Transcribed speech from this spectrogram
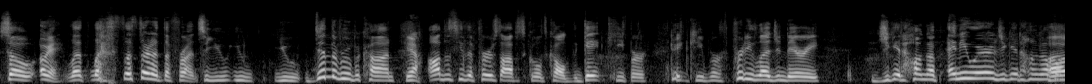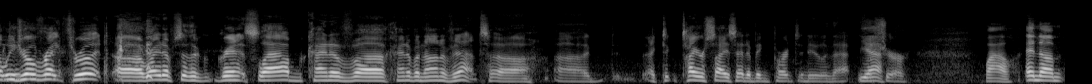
So okay, let, let's let's start at the front. So you you you did the Rubicon. Yeah. Obviously, the first obstacle is called the Gatekeeper. Gatekeeper. Pretty legendary. Did you get hung up anywhere? Did you get hung up? Uh, we drove right through it, uh, right up to the granite slab. Kind of, uh, kind of a non-event. Uh, uh, tire size had a big part to do with that. Yeah. for sure. Wow. And um,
